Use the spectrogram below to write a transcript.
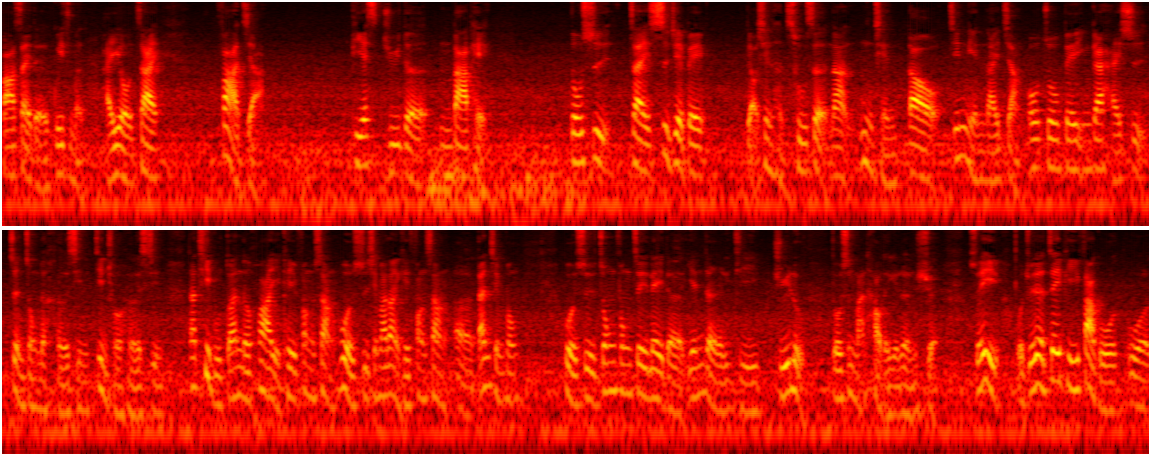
巴塞的 Griezmann，还有在发甲 PSG 的姆巴佩，都是在世界杯表现很出色。那目前到今年来讲，欧洲杯应该还是正中的核心，进球核心。那替补端的话，也可以放上，或者是先发端也可以放上，呃，单前锋或者是中锋这一类的 Yender 以及 g i 都是蛮好的一个人选。所以我觉得这一批法国，我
